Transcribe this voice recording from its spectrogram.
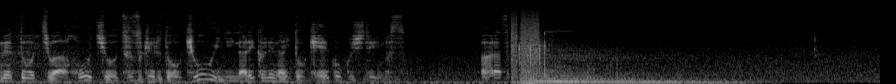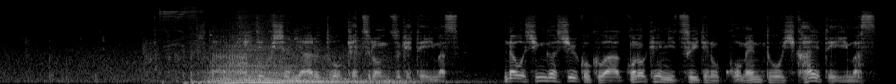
ネットウォッチは放置を続けると脅威になりかねないと警告しています。あらさ美テク社にあると結論付けています。なおシンガ州国はこの件についてのコメントを控えています。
